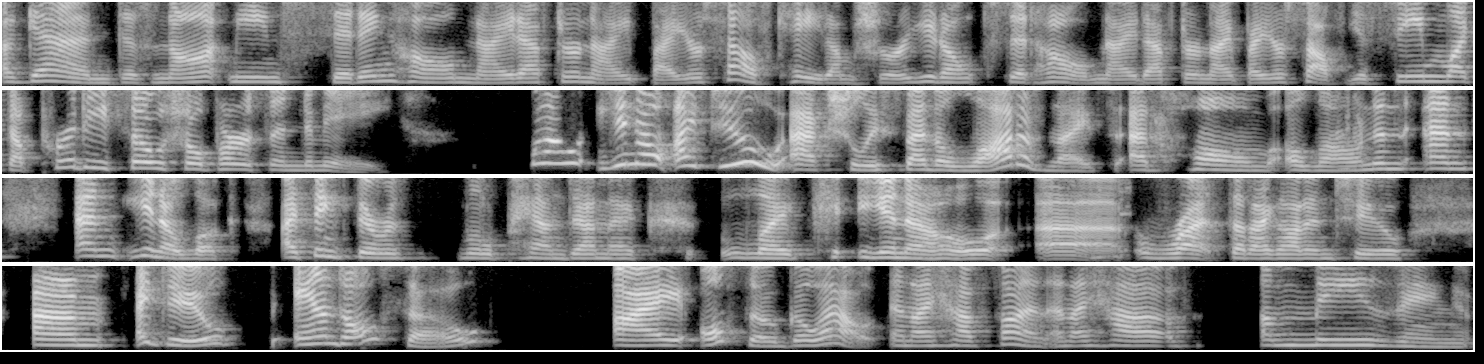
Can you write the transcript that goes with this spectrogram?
again, does not mean sitting home night after night by yourself. Kate, I'm sure you don't sit home night after night by yourself. You seem like a pretty social person to me. Well, you know, I do actually spend a lot of nights at home alone and and and you know, look, I think there was a little pandemic like, you know, uh rut that I got into. Um I do. And also I also go out and I have fun and I have amazing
